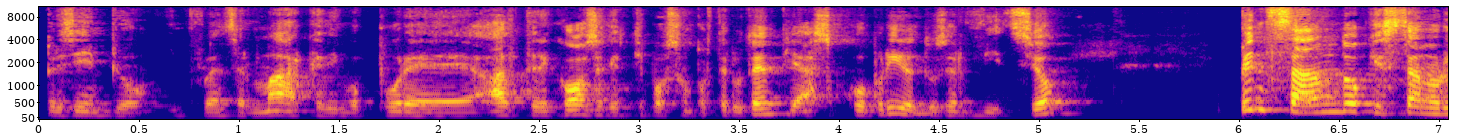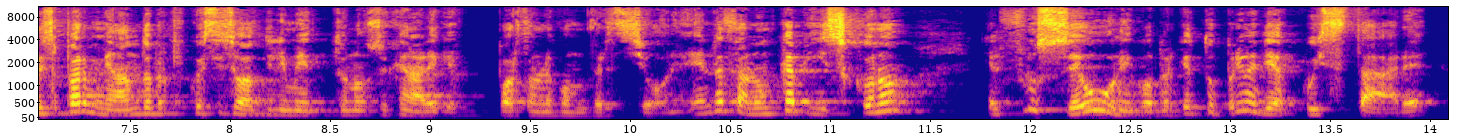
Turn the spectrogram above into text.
per esempio influencer marketing oppure altre cose che ti possono portare utenti a scoprire il tuo servizio, pensando che stanno risparmiando perché questi soldi li mettono sui canali che portano le conversioni. E in realtà non capiscono che il flusso è unico, perché tu prima di acquistare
